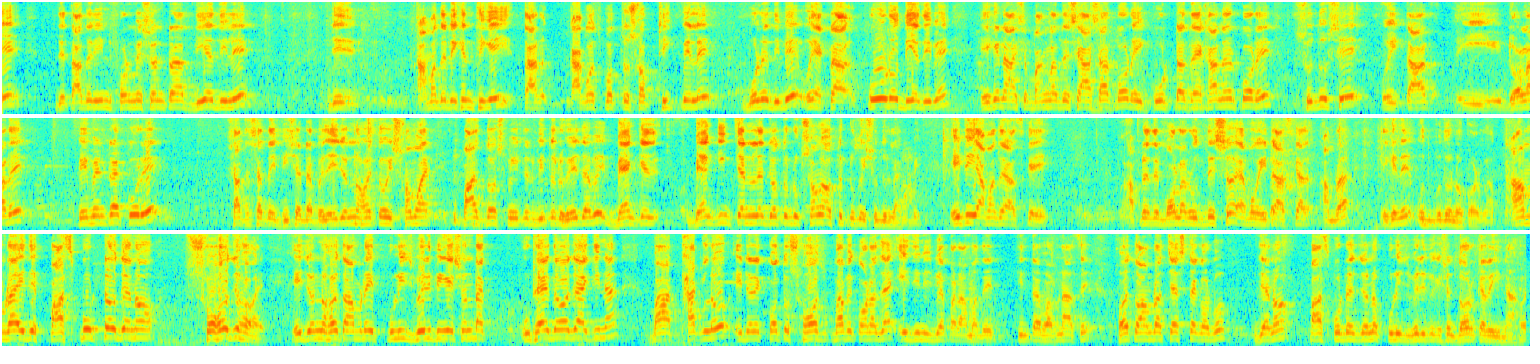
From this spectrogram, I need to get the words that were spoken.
যে তাদের ইনফরমেশনটা দিয়ে দিলে, যে আমাদের এখান থেকেই তার কাগজপত্র সব ঠিক পেলে বলে দিবে, ওই একটা কোডও দিয়ে দিবে। এখানে আসে, বাংলাদেশে আসার পর এই কোডটা দেখানোর পরে শুধু সে ওই তার এই ডলারে পেমেন্টটা করে সাথে সাথে ভিসাটা পেয়ে এই জন্য হয়তো ওই সময় পাঁচ দশ মিনিটের ভিতরে হয়ে যাবে। ব্যাংকে, ব্যাংকিং চ্যানেলে যতটুকু সময় অতটুকুই শুধু লাগবে। এটাই আমাদের আজকে আপনাদের বলার উদ্দেশ্য এবং এটা আজকে আমরা এখানে উদ্বোধনও করলাম। আমরা এই যে পাসপোর্টটাও যেন সহজ হয়। এই জন্য হয়তো আমরা এই পুলিশ ভেরিফিকেশনটা উঠাই দেওয়া যায় কি না বা থাকলেও এটা কত সহজভাবে করা যায়, এই জিনিস ব্যাপারে আমাদের চিন্তা ভাবনা আছে। হয়তো আমরা চেষ্টা করব যেন পাসপোর্টের জন্য পুলিশ ভেরিফিকেশন দরকারই না হয়।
